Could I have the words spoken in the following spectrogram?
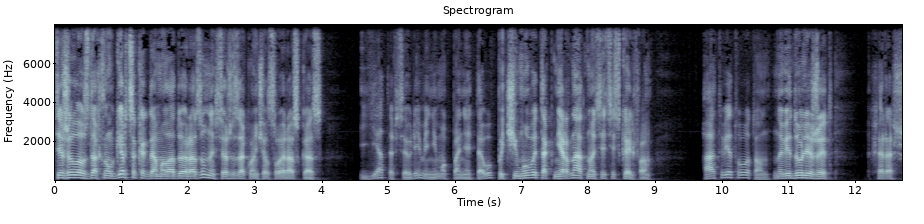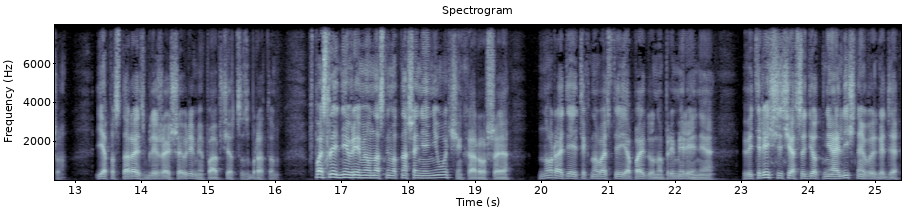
Тяжело вздохнул герцог, когда молодой разумный все же закончил свой рассказ. Я-то все время не мог понять того, почему вы так нервно относитесь к эльфам. А ответ вот он, на виду лежит — Хорошо. Я постараюсь в ближайшее время пообщаться с братом. В последнее время у нас с ним отношения не очень хорошие, но ради этих новостей я пойду на примирение. Ведь речь сейчас идет не о личной выгоде,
